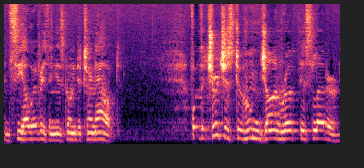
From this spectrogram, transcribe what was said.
and see how everything is going to turn out. For the churches to whom John wrote this letter,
